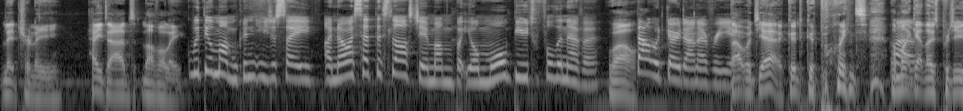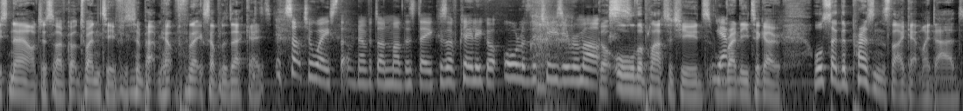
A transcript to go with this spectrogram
literally, hey dad, love Olly. With your mum, couldn't you just say, I know I said this last year, mum, but you're more beautiful than ever? Well, That would go down every year. that would, yeah, good good point. I Well- might get those produced now just so I've got 20 to back me up for the next couple of decades. It's such a waste that I've never done Mother's Day because I've clearly got all of the cheesy remarks. Got all the platitudes Yep. ready to go. Also, the presents that I get my dad,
